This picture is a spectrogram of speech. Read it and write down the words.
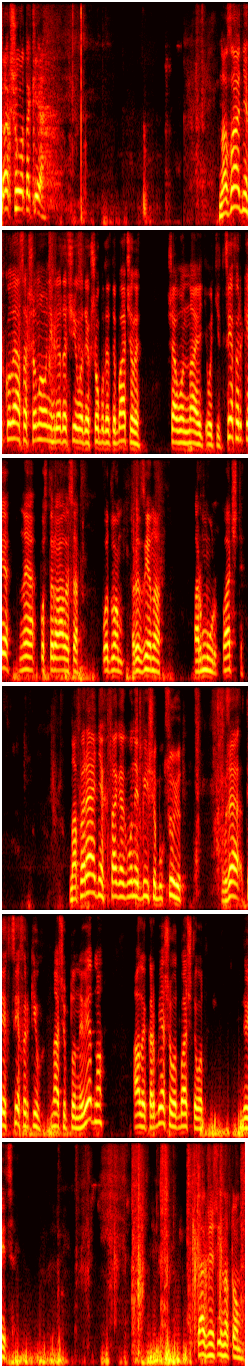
Так що таке. На задніх колесах, шановні глядачі, от якщо будете бачили, ще вон навіть оті циферки не постаралися. От вам резина армур, бачите? На передніх, так як вони більше буксують, вже тих циферків начебто не видно. Але карбеші, от бачите, от, дивіться. Так же ж і на тому.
